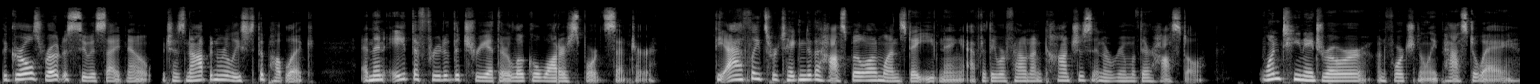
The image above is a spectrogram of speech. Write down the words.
The girls wrote a suicide note, which has not been released to the public, and then ate the fruit of the tree at their local water sports center. The athletes were taken to the hospital on Wednesday evening after they were found unconscious in a room of their hostel. One teenage rower unfortunately passed away.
